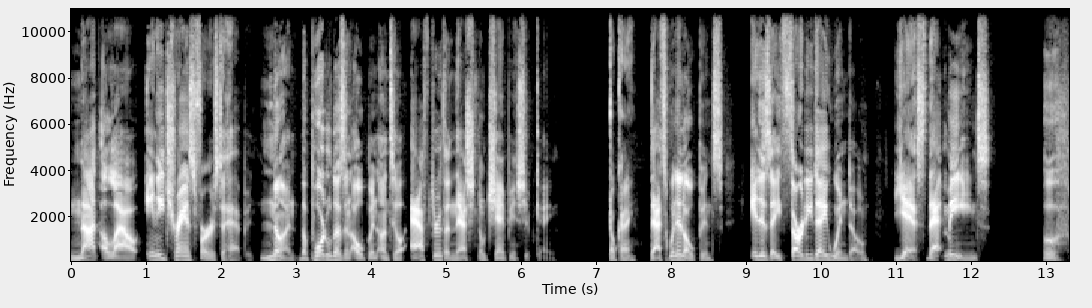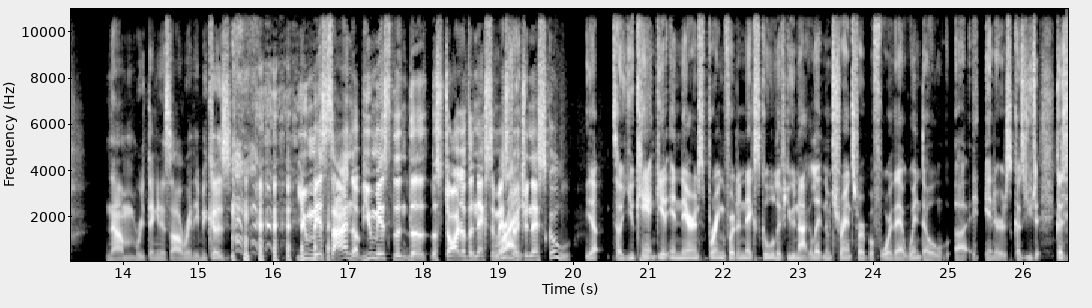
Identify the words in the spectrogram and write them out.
not allow any transfers to happen. None. The portal doesn't open until after the national championship game. okay. That's when it opens. It is a 30 day window. Yes, that means. Ugh, now I'm rethinking this already because you miss sign up. You miss the, the the start of the next semester Right. at your next school. Yep. So you can't get in there in spring for the next school if you're not letting them transfer before that window uh, enters. Because you just because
